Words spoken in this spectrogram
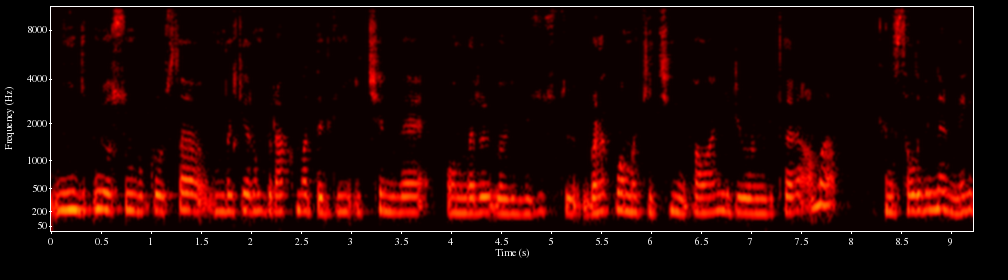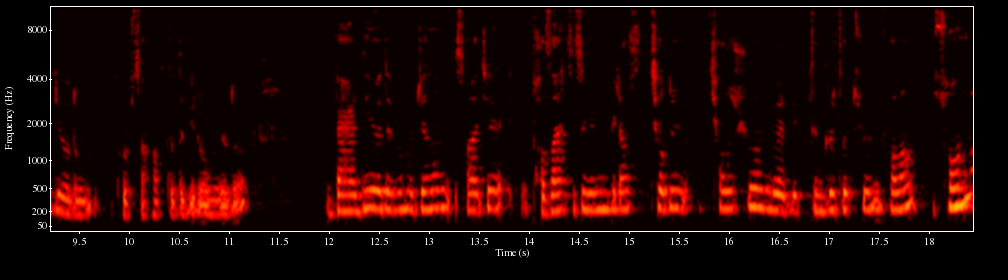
niye gitmiyorsun bu kursa bunu yarım bırakma dediği için ve onları böyle yüzüstü bırakmamak için falan gidiyorum gitara ama hani salı günleri ne gidiyordum kursa haftada bir oluyordu verdiği ödevi hocanın sadece pazartesi günü biraz çalıyor, çalışıyorum böyle bir tıngırdatıyorum falan. Sonra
